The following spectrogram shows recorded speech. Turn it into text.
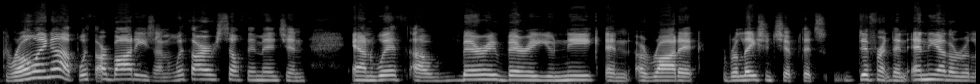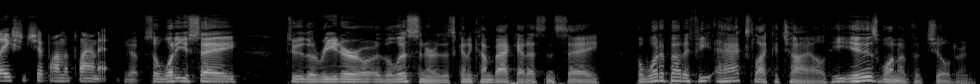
growing up with our bodies and with our self-image and and with a very very unique and erotic relationship that's different than any other relationship on the planet. Yep. So what do you say to the reader or the listener that's going to come back at us and say, "But what about if he acts like a child? He is one of the children."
